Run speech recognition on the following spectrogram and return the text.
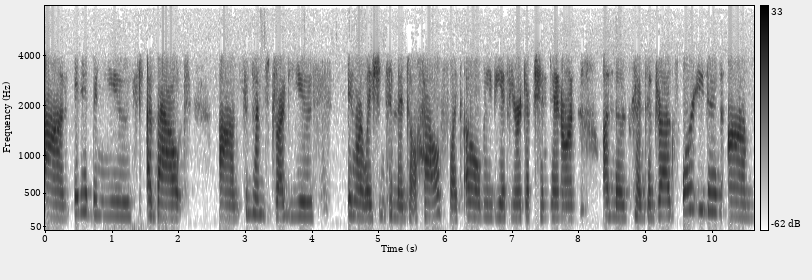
um, it had been used about um, sometimes drug use in relation to mental health, like oh maybe if you're dependent on on those kinds of drugs, or even um,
